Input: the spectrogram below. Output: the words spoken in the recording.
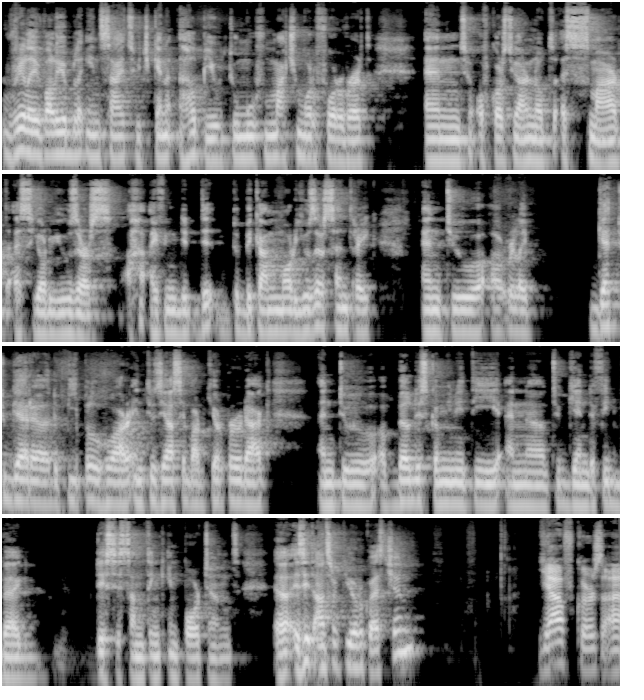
really valuable insights which can help you to move much more forward and of course you are not as smart as your users i think to become more user centric and to uh, really get together the people who are enthusiastic about your product and to uh, build this community and uh, to gain the feedback this is something important. Uh, is it answer to your question? Yeah of course. I,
